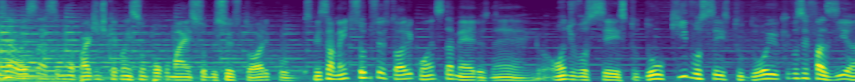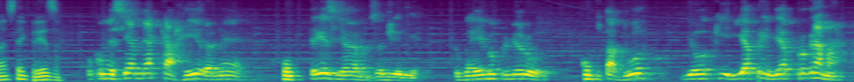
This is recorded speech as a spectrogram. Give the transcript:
Israel, essa segunda parte a gente quer conhecer um pouco mais sobre o seu histórico, especialmente sobre o seu histórico antes da Melios, né? Onde você estudou, o que você estudou e o que você fazia antes da empresa. Eu comecei a minha carreira, né, com 13 anos, eu diria. Eu ganhei meu primeiro computador e eu queria aprender a programar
